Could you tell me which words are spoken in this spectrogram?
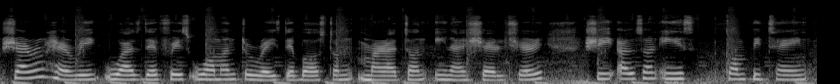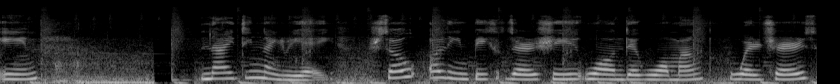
Sharon Hedrick was the first woman to race the Boston Marathon in a wheelchair. She also is competing in 1998. Seoul Olympics there she won the woman wheelchairs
